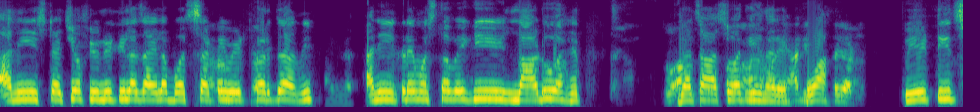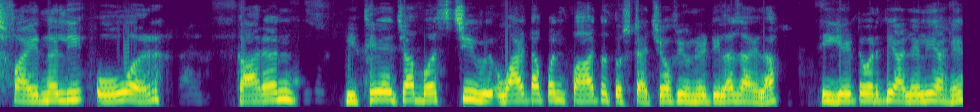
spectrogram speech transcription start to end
आणि स्टॅच्यू ऑफ युनिटीला जायला बससाठी वेट करतोय आम्ही. आणि इकडे मस्तपैकी लाडू आहेत ज्याचा आस्वाद घेणार आहे. वा. वेट इज फायनली ओव्हर कारण इथे ज्या बसची वाट आपण पाहत होतो स्टॅच्यू ऑफ युनिटीला जायला ती गेट वरती आलेली आहे.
